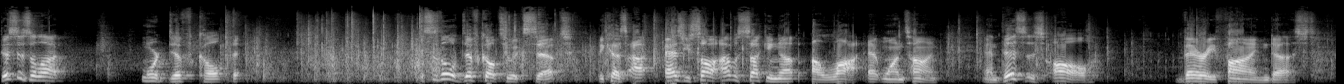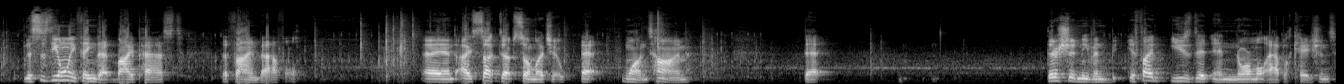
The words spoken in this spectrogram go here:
This is a lot more difficult. That, this is a little difficult to accept because, I, as you saw, I was sucking up a lot at one time. And this is all very fine dust. This is the only thing that bypassed the Thien baffle. And I sucked up so much at, at one time that there shouldn't even be, if I used it in normal applications,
